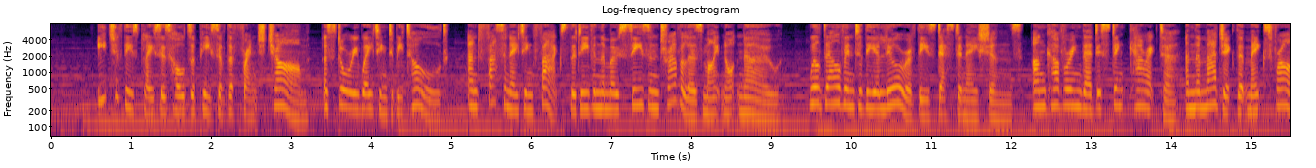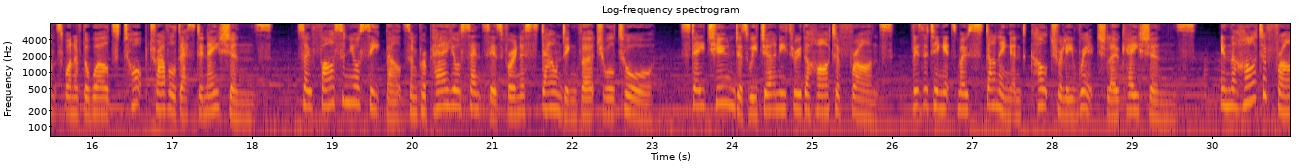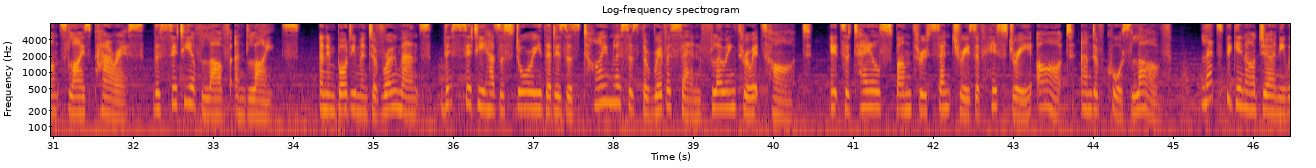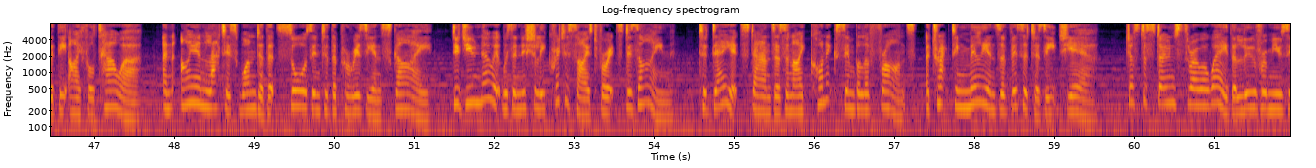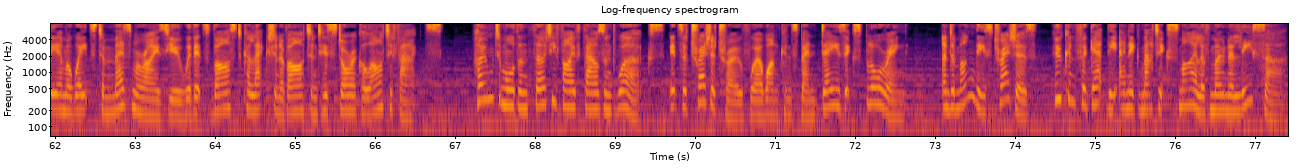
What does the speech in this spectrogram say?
Each of these places holds a piece of the French charm, a story waiting to be told, and fascinating facts that even the most seasoned travelers might not know. We'll delve into the allure of these destinations, uncovering their distinct character and the magic that makes France one of the world's top travel destinations. So fasten your seatbelts and prepare your senses for an astounding virtual tour. Stay tuned as we journey through the heart of France, visiting its most stunning and culturally rich locations. In the heart of France lies Paris, the city of love and lights. An embodiment of romance, this city has a story that is as timeless as the River Seine flowing through its heart. It's a tale spun through centuries of history, art, and of course love. Let's begin our journey with the Eiffel Tower, an iron lattice wonder that soars into the Parisian sky. Did you know it was initially criticized for its design? Today it stands as an iconic symbol of France, attracting millions of visitors each year. Just a stone's throw away, the Louvre Museum awaits to mesmerize you with its vast collection of art and historical artifacts. Home to more than 35,000 works, it's a treasure trove where one can spend days exploring. And among these treasures, who can forget the enigmatic smile of Mona Lisa?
